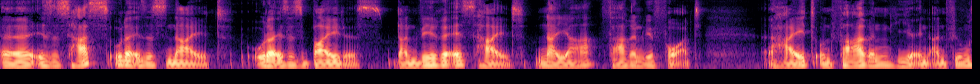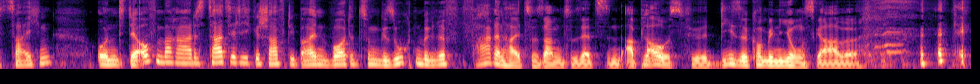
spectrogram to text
Äh, ist es Hass oder ist es Neid? Oder ist es beides? Dann wäre es Heid. Naja, fahren wir fort. Heid und fahren hier in Anführungszeichen. Und der Offenbarer hat es tatsächlich geschafft, die beiden Worte zum gesuchten Begriff Fahrenheit zusammenzusetzen. Applaus für diese Kombinierungsgabe.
